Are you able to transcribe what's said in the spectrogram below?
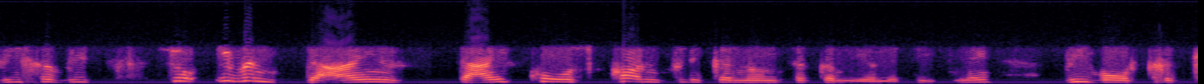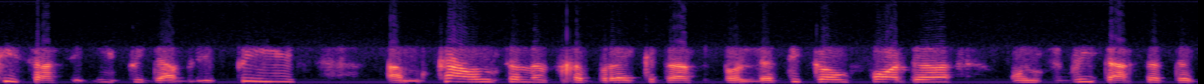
wie gewees? So even daai daai kos konflik in ons community nee wie word gekies as die EPWP um councillors gebruik dit as political fodder. Ons weet as dit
